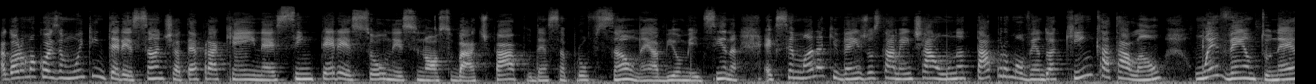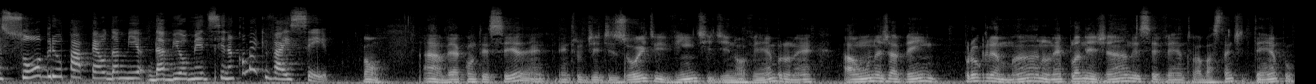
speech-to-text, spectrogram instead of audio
Agora, uma coisa muito interessante, até para quem né, se interessou nesse nosso bate-papo, dessa profissão, né, a biomedicina, é que semana que vem, justamente, a UNA está promovendo aqui em Catalão um evento né, sobre o papel da, da biomedicina. Como é que vai ser? Bom, ah, vai acontecer né, entre o dia 18 e 20 de novembro, né? A UNA já vem programando, né, planejando esse evento há bastante tempo.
